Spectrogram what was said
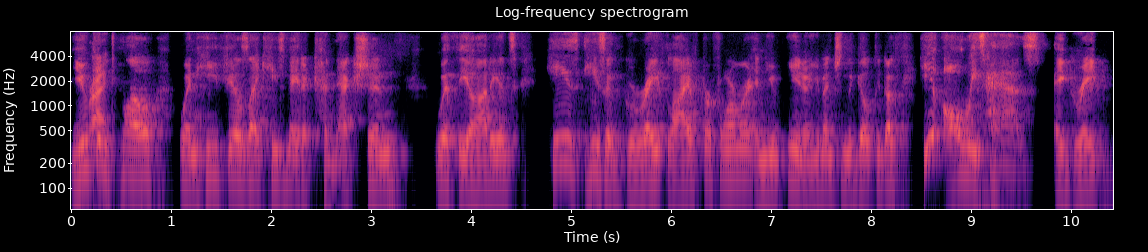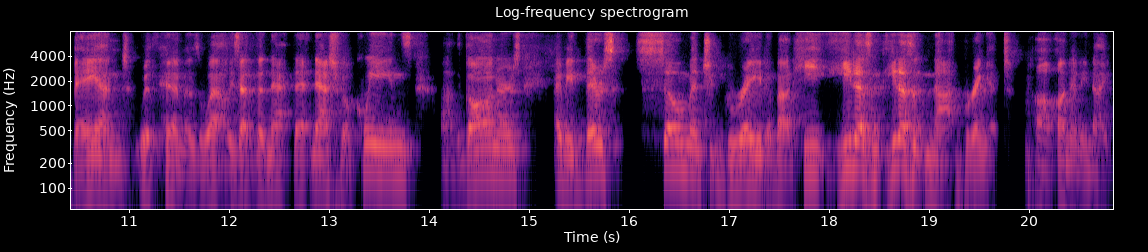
You can tell when he feels like he's made a connection with the audience. He's he's a great live performer, and you you know you mentioned the Guilty Dogs. He always has a great band with him as well. He's at the, Na- Nashville Queens, uh, the Goners. I mean, there's so much great about he he doesn't he doesn't not bring it uh, on any night,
